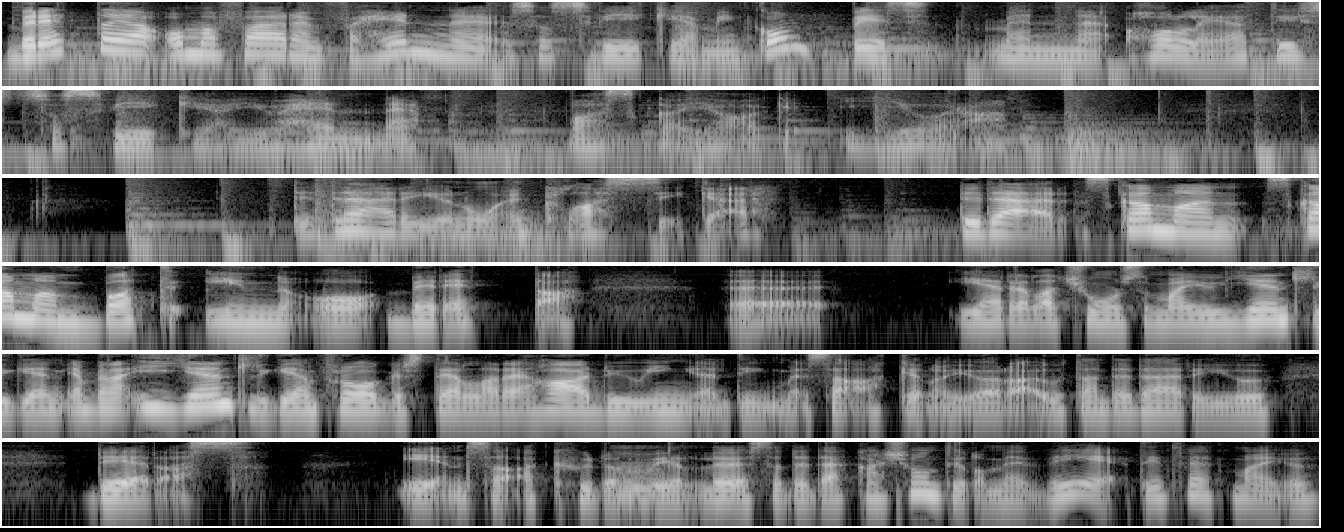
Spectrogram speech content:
Berättar jag om affären för henne så sviker jag min kompis men håller jag tyst så sviker jag ju henne. Vad ska jag göra? Det där är ju nog en klassiker. Det där, ska man, ska man butt in och berätta eh, i en relation som man ju egentligen, jag menar egentligen frågeställare har du ju ingenting med saken att göra utan det där är ju deras ensak hur de mm. vill lösa det där. Kanske hon till och med vet, inte vet man ju.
